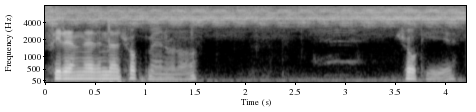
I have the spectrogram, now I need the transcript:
Frenlerinden çok memnunum. Çok iyi.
